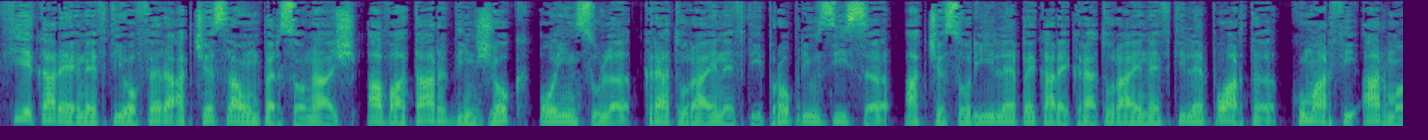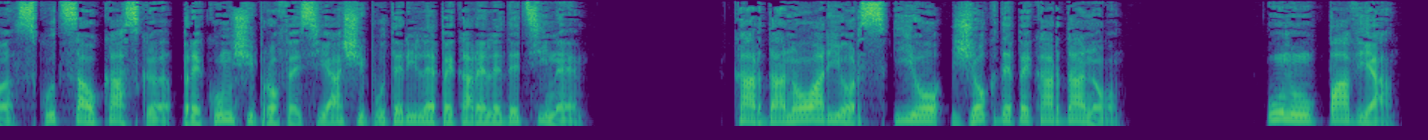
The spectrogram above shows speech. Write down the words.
Fiecare NFT oferă acces la un personaj, avatar din joc, o insulă, creatura NFT propriu-zisă, accesoriile pe care creatura NFT le poartă, cum ar fi armă, scut sau cască, precum și profesia și puterile pe care le deține. Cardano Warriors, IO, joc de pe Cardano. 1. Pavia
